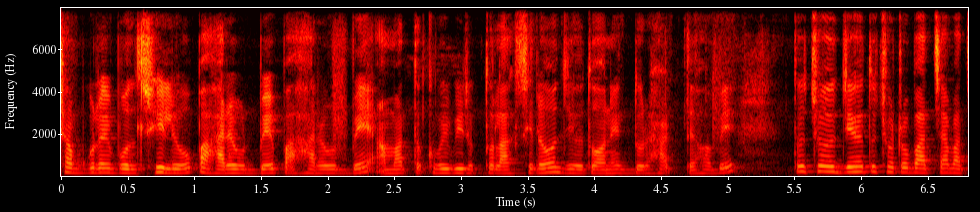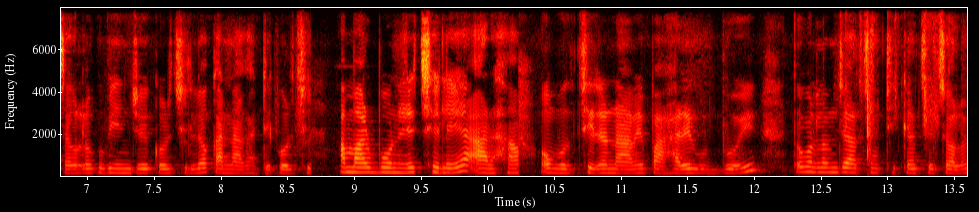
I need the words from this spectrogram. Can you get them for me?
সবগুলোই বলছিল, পাহাড়ে উঠবে পাহাড়ে উঠবে। আমার তো খুবই বিরক্ত লাগছিল, যেহেতু অনেক দূর হাঁটতে হবে। তো যেহেতু ছোট বাচ্চা, বাচ্চাগুলো খুব এনজয় করছিল, কান্নাকাটি করছিল। আমার বোনের ছেলে আর হাম ও বলছিল, না, আমি পাহাড়ে উঠবই। তো বললাম, যে আচ্ছা ঠিক আছে, চলো,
